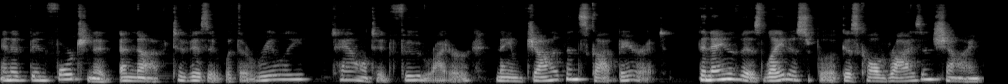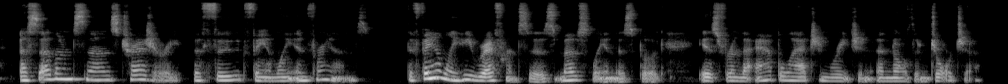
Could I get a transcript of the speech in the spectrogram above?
and have been fortunate enough to visit with a really talented food writer named Jonathan Scott Barrett. The name of his latest book is called Rise and Shine A Southern Son's Treasury of Food, Family, and Friends. The family he references mostly in this book is from the Appalachian region of northern Georgia.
